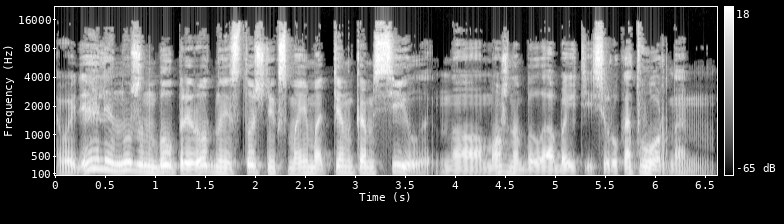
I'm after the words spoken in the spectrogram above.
В идеале нужен был природный источник с моим оттенком силы, но можно было обойтись рукотворным.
